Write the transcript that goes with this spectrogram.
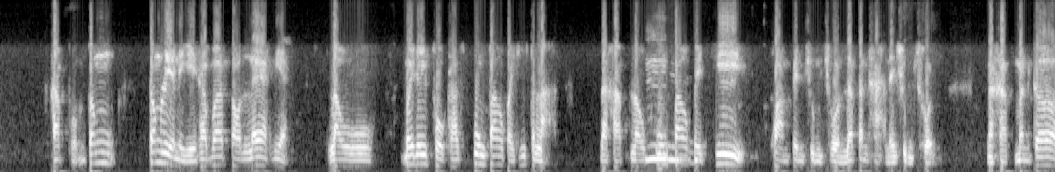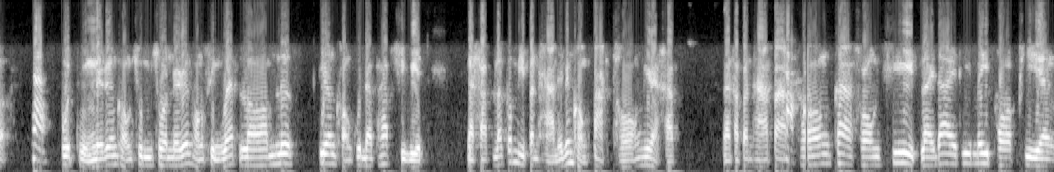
ครับผมต้องต้องเรียนอย่างนี้ครับว่าตอนแรกเนี่ย เราไม่ได้โฟกัสพุ่งเป้าไปที่ตลาดนะครับ เราพุ่งเป้าไปที่ความเป็นชุมชนและปัญหาในชุมชนนะครับ มันก็ค่ะพูดถึงในเรื่องของชุมชนในเรื่องของสิ่งแวดล้อมเรื่องเรื่องของคุณภาพชีวิต นะครับ แล้วก็มีปัญหาในเรื่องของปากท้องนี่แหละครับนะครับ ปัญหาปากค่ะท้องค่าครองชีพรายได้ที่ไม่พอเพียง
